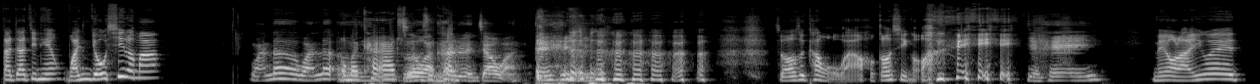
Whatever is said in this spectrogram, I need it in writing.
大家今天玩游戏了吗？玩了，完了。我们看阿哲玩，看人家玩。对，主要是看我玩啊，好高兴哦。也嘿，没有啦，因为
